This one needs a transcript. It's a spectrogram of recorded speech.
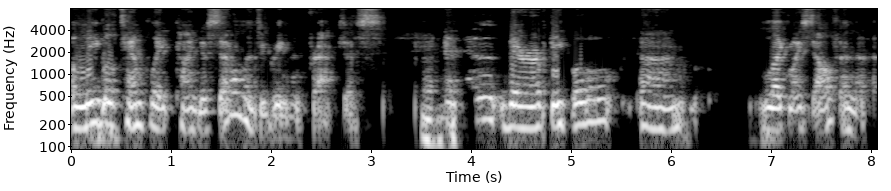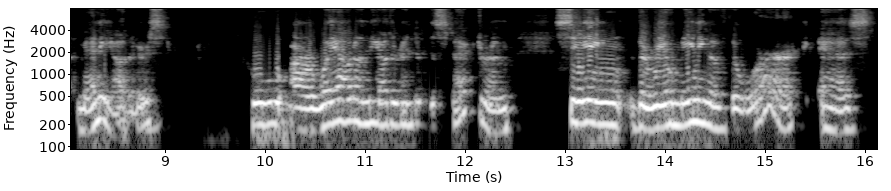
a legal template kind of settlement agreement practice. Mm-hmm. And then there are people um, like myself and many others who are way out on the other end of the spectrum, seeing the real meaning of the work as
